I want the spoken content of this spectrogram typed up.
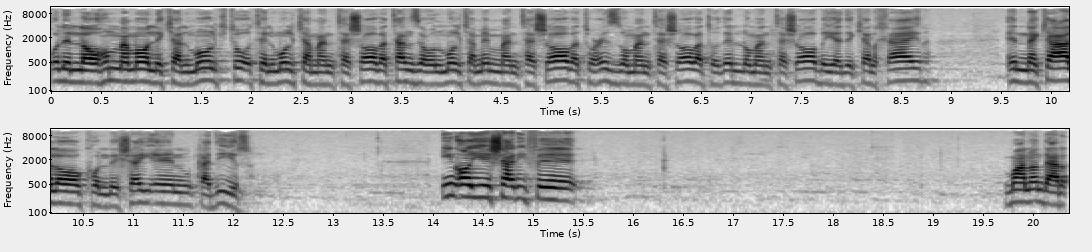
قل اللهم مالک الملک تؤت الملک من تشا و تنزع الملک من من تشا و تعز من تشا و تذل من تشا بیدک الخیر. انک علی کل شیء قدیر. این آیه شریفه ما الان در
